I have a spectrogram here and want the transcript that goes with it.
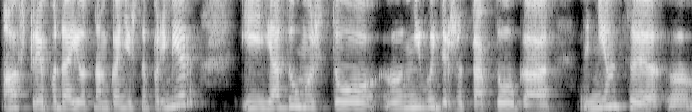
Австрия подает нам, конечно, пример. И я думаю, что э, не выдержат так долго немцы э,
